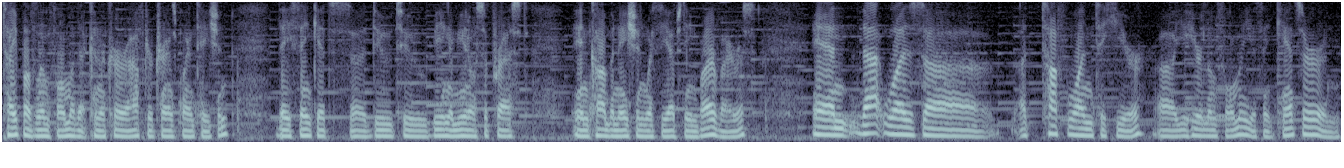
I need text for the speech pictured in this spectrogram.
type of lymphoma that can occur after transplantation. They think it's uh, due to being immunosuppressed in combination with the Epstein-Barr virus. And that was uh, a tough one to hear. Uh, you hear lymphoma, you think cancer and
